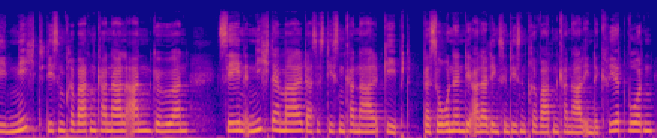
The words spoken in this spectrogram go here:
die nicht diesem privaten Kanal angehören, sehen nicht einmal, dass es diesen Kanal gibt. Personen, die allerdings in diesen privaten Kanal integriert wurden,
